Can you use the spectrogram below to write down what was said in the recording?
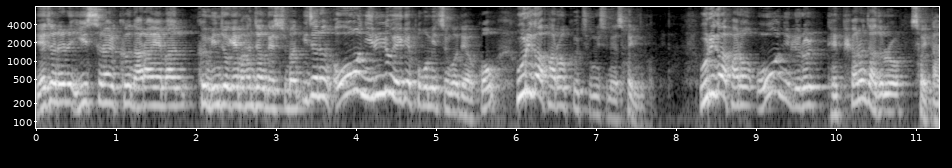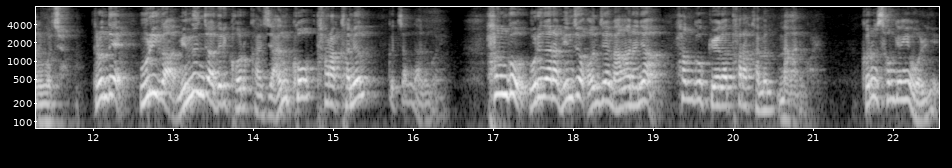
예전에는 이스라엘 그 나라에만 그 민족에만 한정됐지만 이제는 온 인류에게 복음이 증거되었고 우리가 바로 그 중심에 서 있는 겁니다. 우리가 바로 온 인류를 대표하는 자들로 서 있다는 거죠. 그런데 우리가 믿는 자들이 거룩하지 않고 타락하면 끝장나는 거예요. 한국, 우리나라 민족 언제 망하느냐? 한국 교회가 타락하면 망하는 거예요. 그런 성경의 원리예요.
